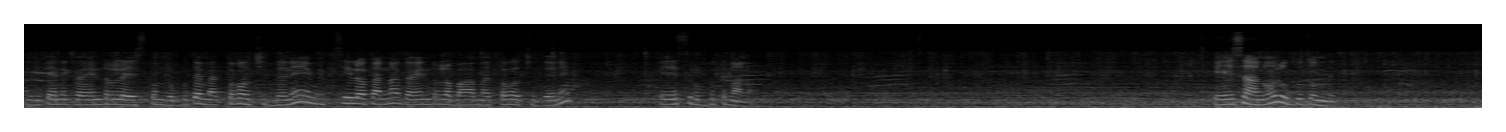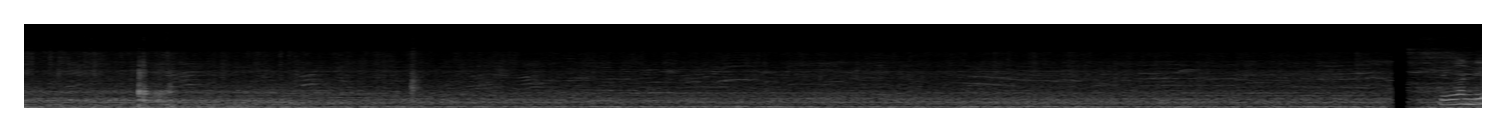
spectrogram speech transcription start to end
అందుకని గ్రైండర్లో వేసుకొని రుబ్బితే మెత్తగా వచ్చిద్దని మిక్సీలో కన్నా గ్రైండర్లో బాగా మెత్తగా వచ్చిద్దని వేసి రుబ్బుతున్నాను. వేసాను రుబ్బుతుంది. ఇదిగోండి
